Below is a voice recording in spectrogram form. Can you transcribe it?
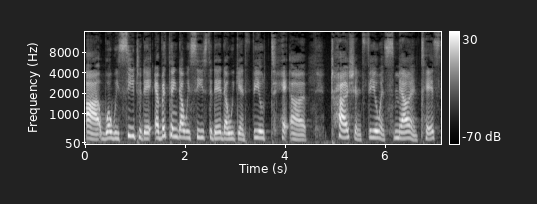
Uh, what we see today, everything that we see today that we can feel, t- uh, touch and feel and smell and taste,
